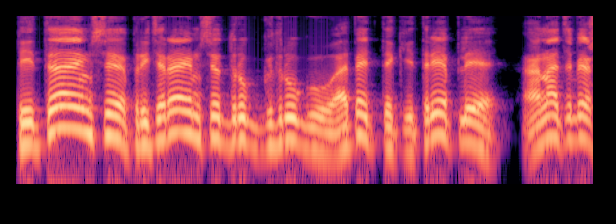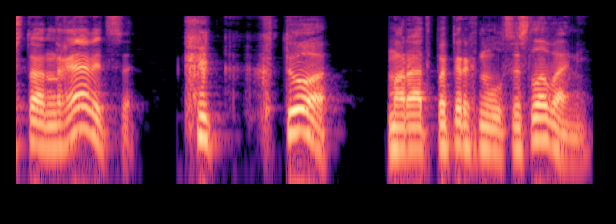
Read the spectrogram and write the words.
Питаемся, притираемся друг к другу, опять-таки трепли. Она тебе что, нравится? К кто? Марат поперхнулся словами.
